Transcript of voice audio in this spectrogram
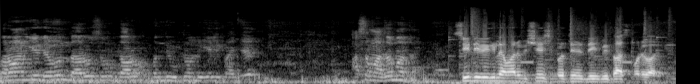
परवानगी देऊन दारू सुरू दारू बंदी उठवली गेली पाहिजे. असं माझं मत आहे. सी टीवी के लिए हमारे विशेष प्रतिनिधि विकास परिवार की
